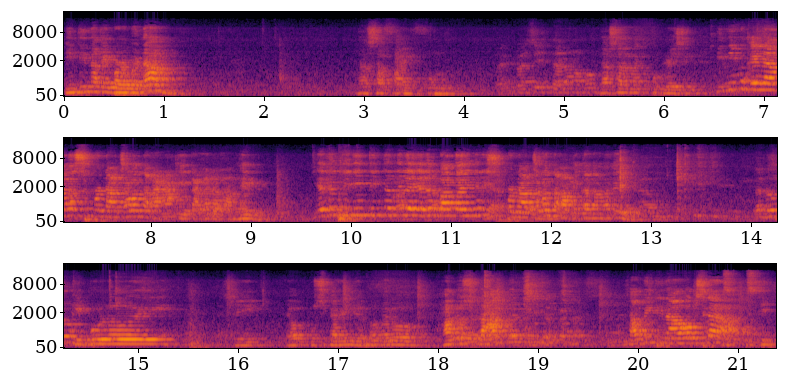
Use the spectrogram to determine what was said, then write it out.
hindi na kay Barbanam. nasa fivefold. Nasa nag-progressive. Hindi mo kailangan supernatural, nakakakita ka ng anghel. Yan ang tinitignan nila, yan ang bata nila, supernatural, nakakita ng anghel. Tanong. Si Kibuloy, si, ewan ko si Carillo, no? pero halos lahat nun, sabi, tinawag sila, si-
